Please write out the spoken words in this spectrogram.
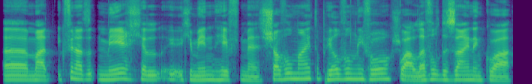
Eh, maar ik vind dat het meer ge- gemeen heeft met Shovel Knight op heel veel niveau. Qua level design en qua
